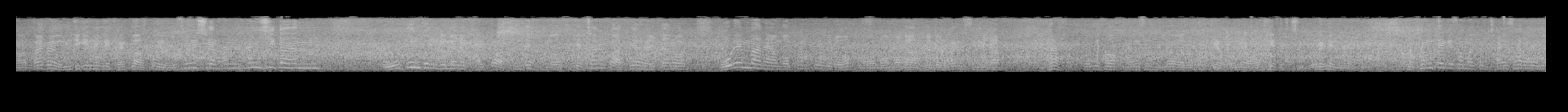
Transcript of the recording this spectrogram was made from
어, 빨리빨리 움직이는 게 될 것 같고, 요 소요 시간 한 1시간 5분 정도면 갈 것 같은데 뭐 괜찮을 것 같아요. 일단은 오랜만에 한번 평택으로 어, 넘어가 보도록 하겠습니다. 자, 여기서 영상 이어가도록 할게요. 오늘 어떻게 될지 모르겠네요. 뭐 평택에서만 좀 잘 살아오면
